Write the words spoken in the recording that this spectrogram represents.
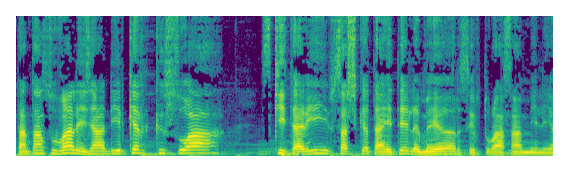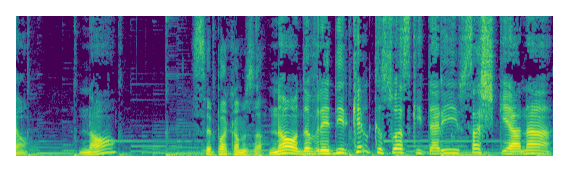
t'entends souvent les gens dire, quel que soit ce qui t'arrive, sache que tu as été le meilleur sur 300 millions. Non, C'est pas comme ça. non, on devrait dire, quel que soit ce qui t'arrive, sache qu'il y en a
